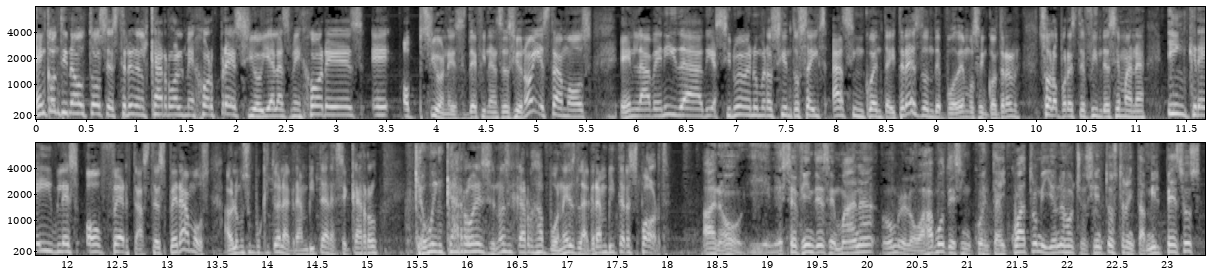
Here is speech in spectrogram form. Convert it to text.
En Continautos estrena el carro al mejor precio y a las mejores eh, opciones de financiación. Hoy estamos en la avenida 19, número 106 a 53, donde podemos encontrar, solo por este fin de semana, increíbles ofertas. Te esperamos. Hablemos un poquito de la Gran Vitara, ese carro. Qué buen carro ese, ¿no? Ese carro japonés, la Gran Vitara Sport. Ah, no, y en este fin de semana, hombre, lo bajamos de 54 millones 830 mil pesos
